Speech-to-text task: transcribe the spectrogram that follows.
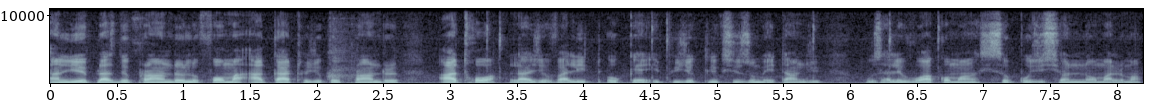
en lieu et place de prendre le format A4, je peux prendre A3. Là, je valide OK, et puis je clique sur Zoom étendu. Vous allez voir comment il se positionne normalement.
